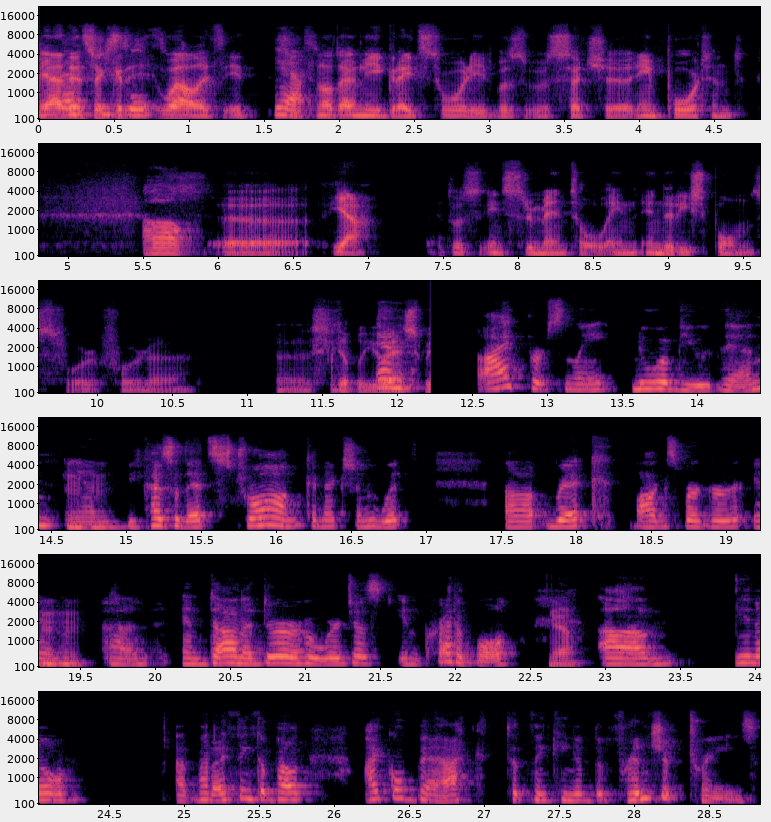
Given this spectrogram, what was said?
yeah, that's, a great. it. Well, it's it, Yeah. it's not only a great story. It was it was such an important. Oh, Uh, yeah, it was instrumental in in the response for for uh, uh, CWS. And- I personally knew of you then, Mm-hmm. and because of that strong connection with uh, Rick Augsburger and Mm-hmm. uh, and Donna Derr, who were just incredible. yeah, Um, you know, but I think about I go back to thinking of the friendship trains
